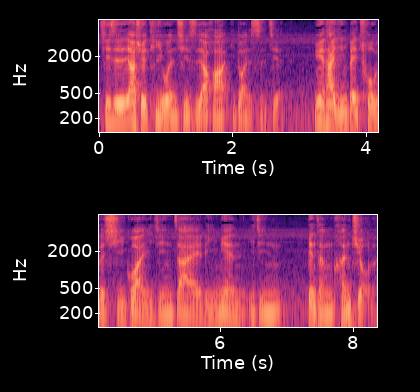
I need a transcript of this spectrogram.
其实要学提问，其实要花一段时间，因为他已经被错误的习惯已经在里面已经变成很久了。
